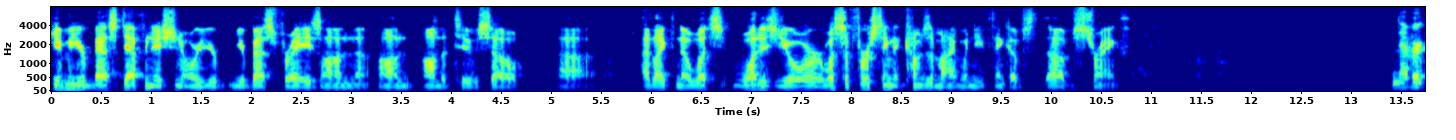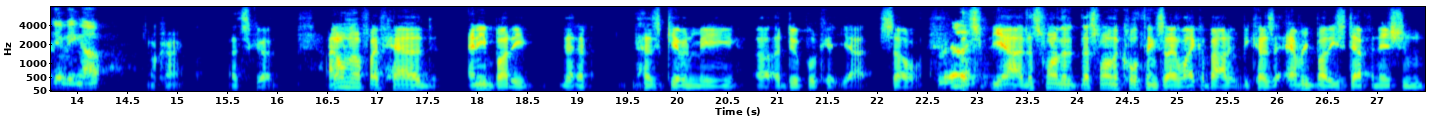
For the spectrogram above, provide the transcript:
give me your best definition or your your best phrase on on on the two. So. Uh, I'd like to know what's what is your what's the first thing that comes to mind when you think of of strength? Never giving up. Okay, that's good. I don't know if I've had anybody that have has given me a, a duplicate yet. So really? that's yeah, that's one of the that's one of the cool things that I like about it because everybody's definition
